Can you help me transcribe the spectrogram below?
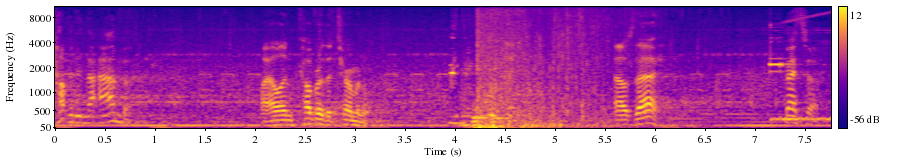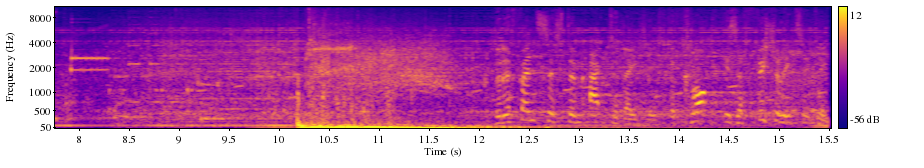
covered in the amber. I'll uncover the terminal. How's that? Better. The defense system activated. The clock is officially ticking.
